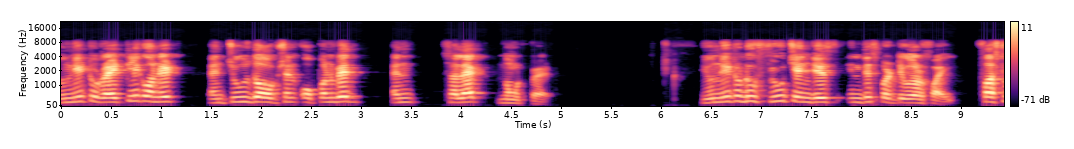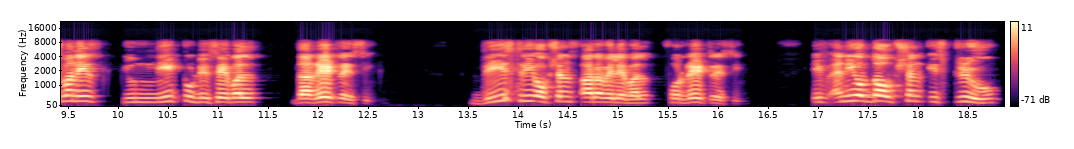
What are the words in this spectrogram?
You need to right click on it and choose the option open with and select notepad. You need to do few changes in this particular file. First one is you need to disable the ray tracing. These three options are available for ray tracing. If any of the option is true,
